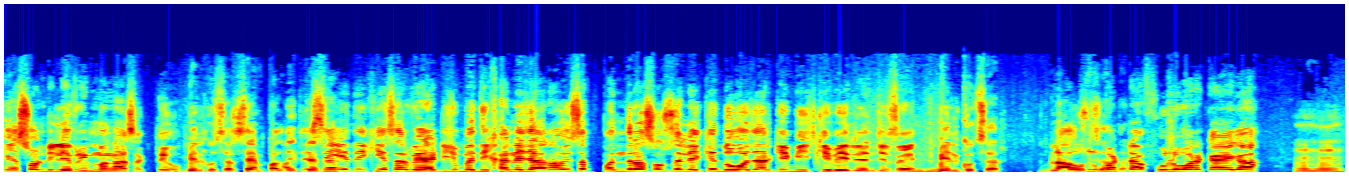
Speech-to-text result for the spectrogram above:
कैश ऑन डिलीवरी मंगा सकते हो। बिल्कुल सर सैंपल देखते हैं ये देखिए सर वेरायटी जो मैं दिखाने जा रहा हूँ ये सब 1500 से लेके 2000 के बीच के रेंजेस है बिल्कुल सर ब्लाउज। दुपट्टा फुल वर्क आएगा। हम्म।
